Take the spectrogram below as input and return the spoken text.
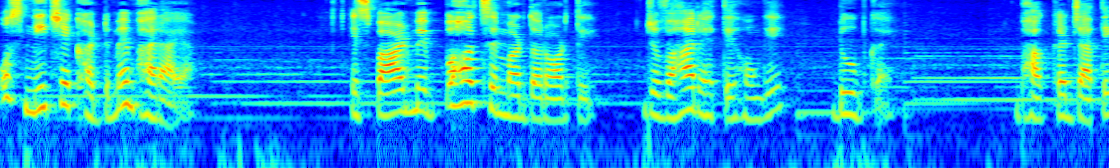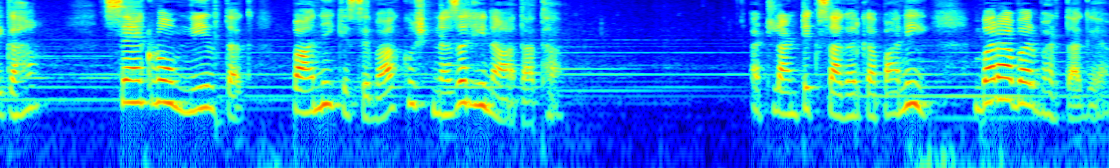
उस नीचे खड्ड में भर आया। इस बाढ़ में बहुत से मर्द और औरतें जो वहाँ रहते होंगे डूब गए। भागकर जाते कहा? सैकड़ों मील तक पानी के सिवा कुछ नज़र ही ना आता था। अटलांटिक सागर का पानी बराबर भरता गया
